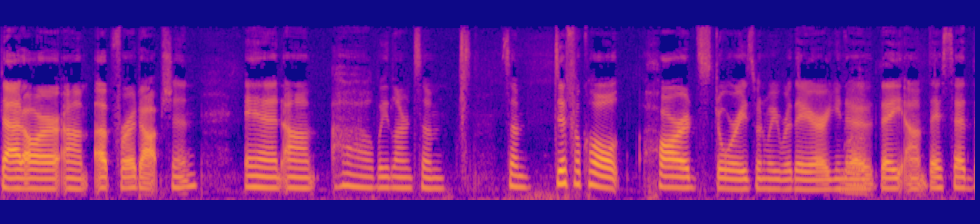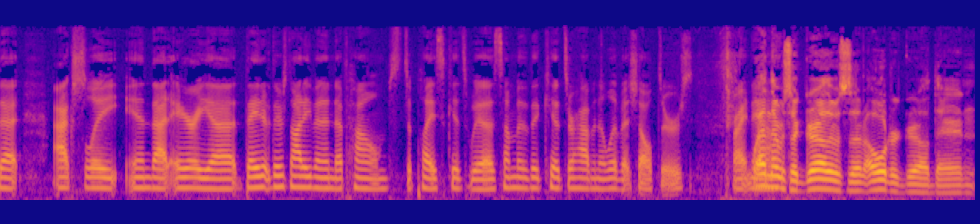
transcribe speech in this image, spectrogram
that are um, up for adoption, and um, oh, we learned some some difficult hard stories when we were there you know Right. they um, they said that actually in that area they there's not even enough homes to place kids with some of the kids are having to live at shelters right now Well, and there was a girl. There was an older girl there, and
